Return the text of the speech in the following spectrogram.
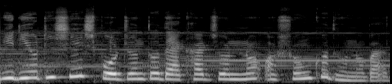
ভিডিওটি শেষ পর্যন্ত দেখার জন্য অসংখ্য ধন্যবাদ।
